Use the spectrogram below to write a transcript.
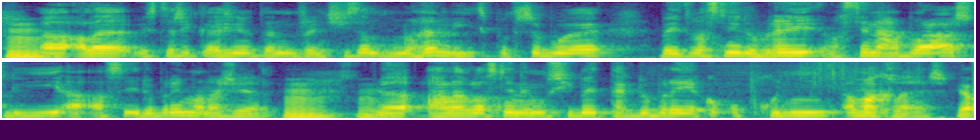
hmm. ale vy jste říkal, že ten franchisant mnohem víc potřebuje být vlastně dobrý vlastně náborář lidí a asi i dobrý manažer, hmm. Hmm. ale vlastně nemusí být tak dobrý jako obchodní a makléř. Jo,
